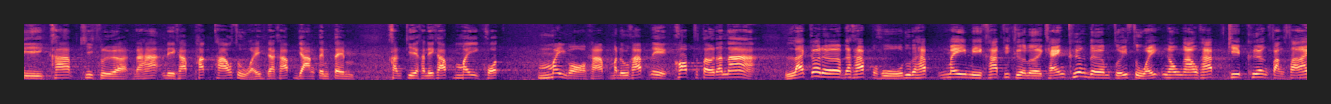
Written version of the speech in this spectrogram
มีคราบขี้เกลือนะฮะนี่ครับพักเท้าสวยนะครับยางเต็มๆคันเกียร์คันนี้ครับไม่คดไม่งอครับ มาดูครับนี่ครอบสเตอร์ด้านหน้า และก็เดิมนะครับโอ้โหดูนะครับ ไม่มีคราบขี้เกลือเลย แข็งเครื่องเดิมสวยๆเงาๆครับคีบเครื่องฝั่งซ้าย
